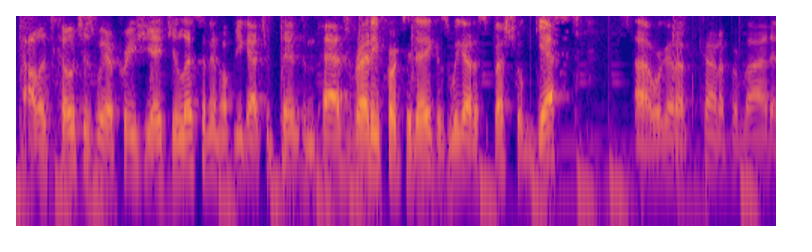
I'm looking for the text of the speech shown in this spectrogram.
College coaches, we appreciate you listening. Hope you got your pens and pads ready for today because we got a special guest. Uh, we're going to kind of provide a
